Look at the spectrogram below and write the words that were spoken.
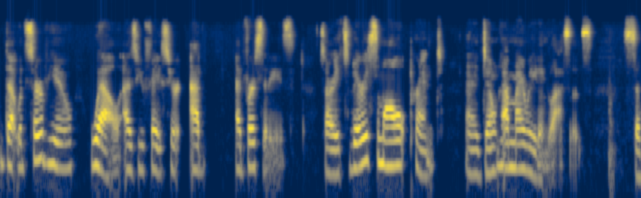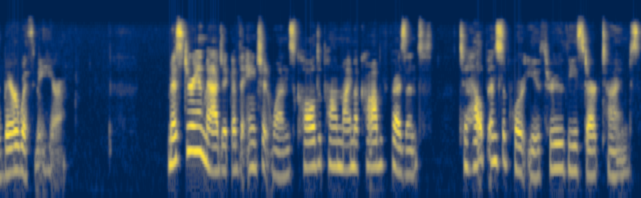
that would serve you well as you face your ad- adversities. Sorry, it's very small print, and I don't have my reading glasses, so bear with me here. Mystery and magic of the ancient ones called upon my macabre presence to help and support you through these dark times.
